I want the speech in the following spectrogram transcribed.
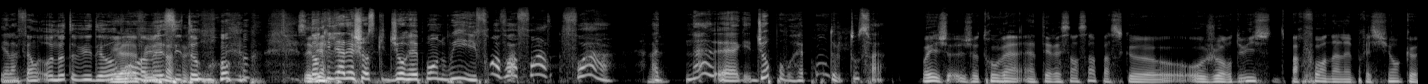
Et elle a fait une autre vidéo pour remercier tout le monde. Donc, bien. il y a des choses que Dieu répond. Oui, il faut avoir foi. foi. Ouais. Dieu peut répondre tout ça. Oui, je, je, trouve intéressant ça parce que aujourd'hui, parfois, on a l'impression que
